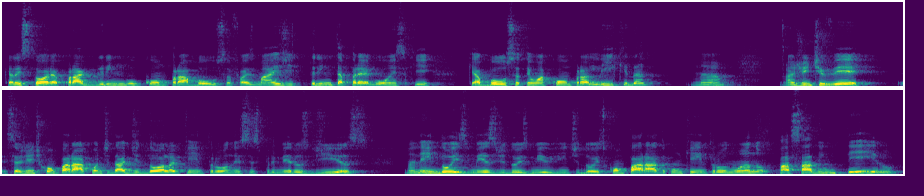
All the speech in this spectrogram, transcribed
Aquela história, para gringo comprar a bolsa. Faz mais de 30 pregões que, que a bolsa tem uma compra líquida. Né? A gente vê se a gente comparar a quantidade de dólar que entrou nesses primeiros dias, não é nem dois meses de 2022, comparado com o que entrou no ano passado inteiro,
